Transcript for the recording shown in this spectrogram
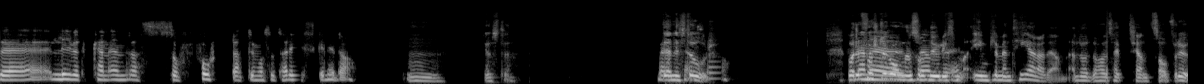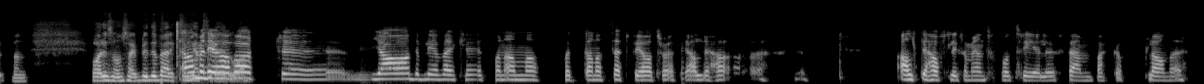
eh, livet kan ändras så fort att du måste ta risken idag. Mm, just det. Den är stor. Så. Var det den första är, gången som du liksom implementerade den? Eller du har säkert känt så förut men var det som sagt, blev det verklighet Ja men det har då? varit, eh, ja det blev verklighet på, en annat, på ett annat sätt för jag tror att jag aldrig har alltid haft liksom en, två, tre eller fem backup-planer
